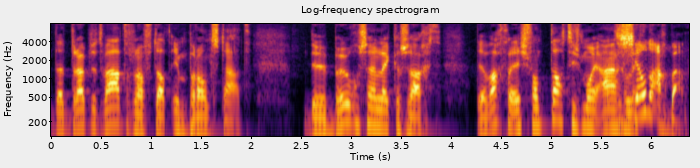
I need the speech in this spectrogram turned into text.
daar druipt het water vanaf dat in brand staat. De beugels zijn lekker zacht. De wachtrij is fantastisch mooi aangelegd. dezelfde achtbaan.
